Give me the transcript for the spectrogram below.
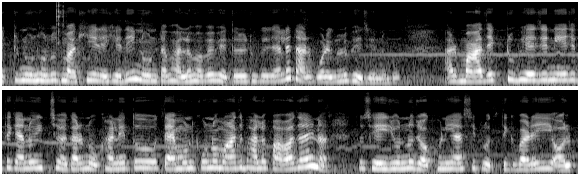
একটু নুন হলুদ মাখিয়ে রেখে দিই, নুনটা ভালোভাবে ভেতরে ঢুকে গেলে তারপর এগুলো ভেজে নেব। আর মাছ একটু ভেজে নিয়ে যেতে কেন ইচ্ছে হয়? কারণ ওখানে তো তেমন কোনো মাছ ভালো পাওয়া যায় না। তো সেই জন্য যখনই আসি প্রত্যেকবারেই অল্প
